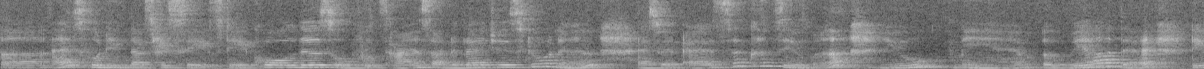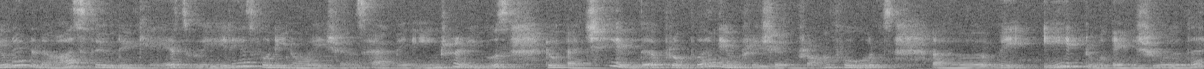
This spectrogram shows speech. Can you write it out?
Uh, as food industry stakeholders or food science undergraduate student as well as a consumer, you may have aware that during the last few decades, various food innovations have been introduced to achieve the proper nutrition from foods uh, we eat to ensure the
